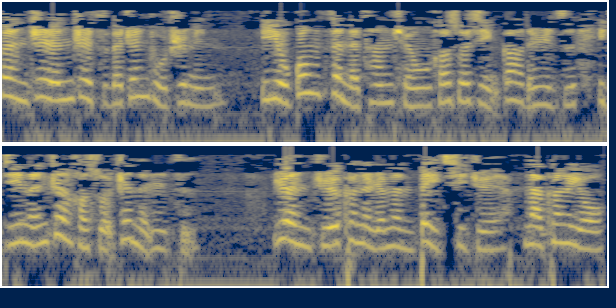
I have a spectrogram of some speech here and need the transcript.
奉至恩至慈的真主之名，以有公愤的苍穹和所警告的日子，以及能证和所证的日子。愿掘坑的人们被弃绝，那坑里有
